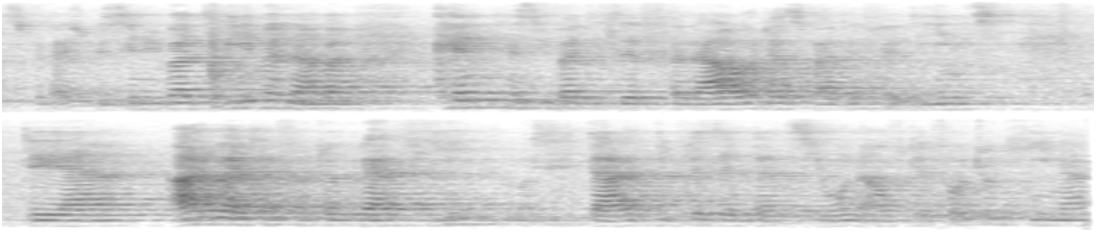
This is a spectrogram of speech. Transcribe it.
das ist vielleicht ein bisschen übertrieben, aber Kenntnis über diese Frau, das war der Verdienst der Arbeiterfotografie da die Präsentation auf der Fotokina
